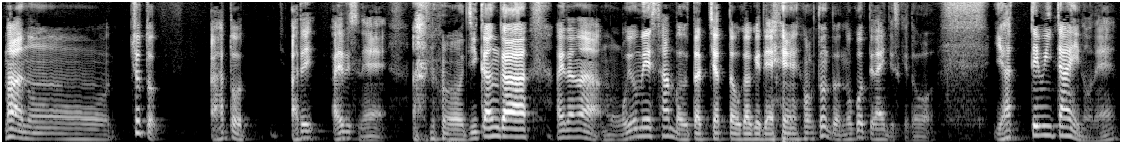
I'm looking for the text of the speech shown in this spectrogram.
まああのー、ちょっと、あと、あれ、あれですね。あの、時間が、あれだな、もうお嫁サンバ歌っちゃったおかげで ほとんど残ってないんですけど、やってみたいのね。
